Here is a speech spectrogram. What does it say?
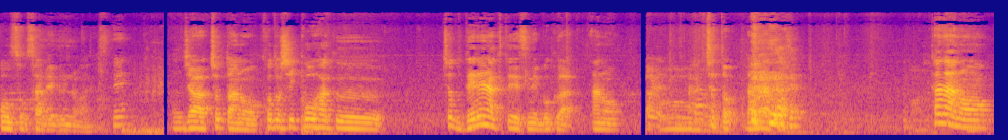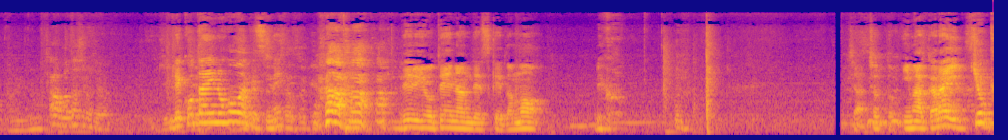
放送されるのはですね。じゃあちょっとあの今年「紅白」ちょっと出れなくてですね僕は。あのちょっとダメだった。ただあのレコ大の方はですね出る予定なんですけども。じゃあちょっと今から1曲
